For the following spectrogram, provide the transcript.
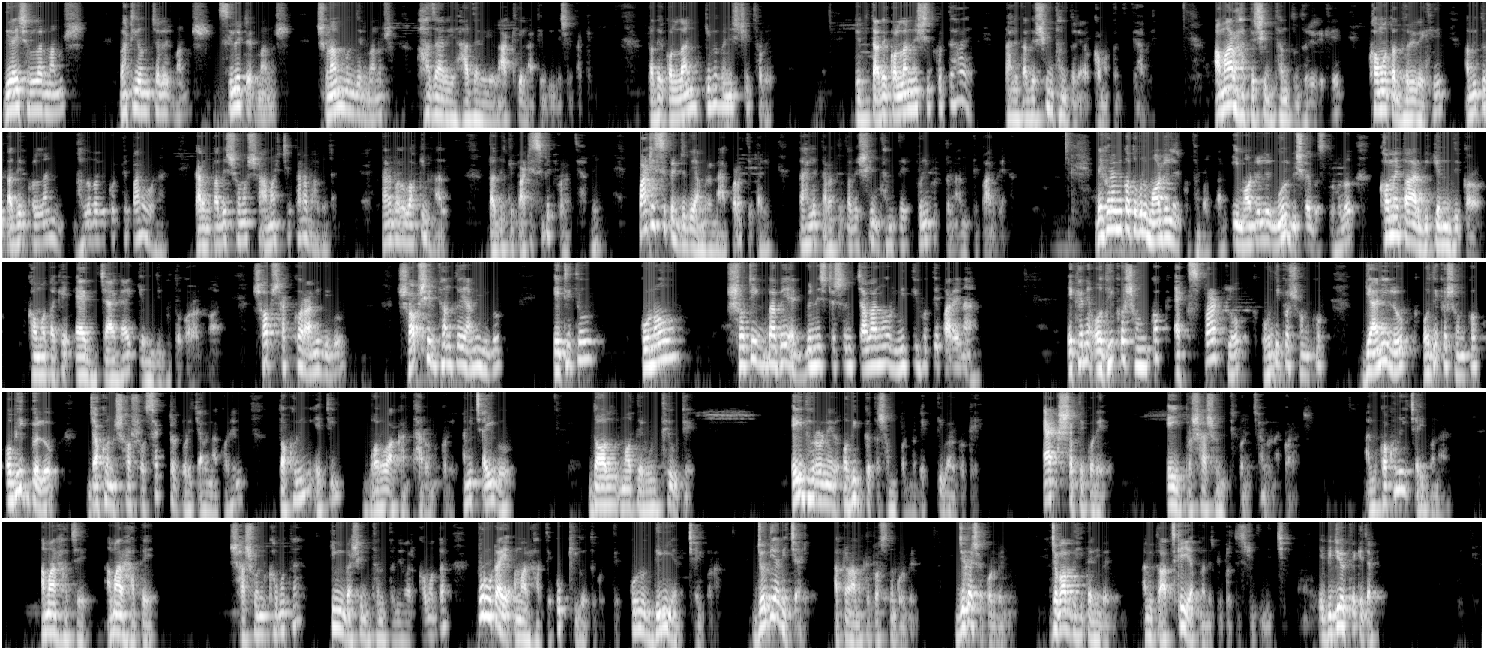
দিরাইশাল্লার মানুষ, ভাটি অঞ্চলের মানুষ, সিলেটের মানুষ, সুনামগঞ্জের মানুষ হাজারে হাজারে, লাখে লাখে বিদেশে থাকেন তাদের কল্যাণ কীভাবে নিশ্চিত হবে? যদি তাদের কল্যাণ নিশ্চিত করতে হয়, তাহলে তাদের সিদ্ধান্ত নেওয়ার ক্ষমতা দিতে হবে। আমার হাতে সিদ্ধান্ত ধরে রেখে, ক্ষমতা ধরে রেখে আমি তো তাদের কল্যাণ ভালোভাবে করতে পারব না। কারণ তাদের সমস্যা আমার চেয়ে তারা ভালো জানে। তারা ভালো ওয়াকি ভালো তাদেরকে পার্টিসিপেট করাতে হবে। পার্টিসিপেট যদি আমরা না করাতে পারি, তাহলে তারা তো তাদের সিদ্ধান্তে পরিবর্তন আনতে পারবে না। দেখুন, আমি কতগুলো মডেলের কথা বললাম। এই মডেলের মূল বিষয়বস্তু হলো ক্ষমতার বিকেন্দ্রীকরণ। ক্ষমতাকে এক জায়গায় কেন্দ্রীভূতকরণ নয়। সব স্বাক্ষর আমি দিব, সব সিদ্ধান্তই আমি নিব এটি তো কোনো সঠিকভাবে অ্যাডমিনিস্ট্রেশন চালানোর নীতি হতে পারে না। এখানে অধিক সংখ্যক এক্সপার্ট লোক, অধিক সংখ্যক জ্ঞানী লোক, অধিক সংখ্যক অভিজ্ঞ লোক যখন স্ব সেক্টর পরিচালনা করেন, তখনই এটি বড় আকার ধারণ করে। আমি চাইব দল মতের ঊর্ধ্বে উঠে এই ধরনের অভিজ্ঞতা সম্পন্ন ব্যক্তিবর্গকে একসাথে করে এই প্রশাসনটি পরিচালনা করার। আমি কখনোই চাইব না। আমার হাতে আমার হাতে শাসন ক্ষমতা কিংবা সিদ্ধান্ত নেওয়ার ক্ষমতা পুরোটাই আমার হাতে কক্ষিগত করতে কোনো দিনই আমি চাইব না। যদি আমি চাই, আপনারা আমাকে প্রশ্ন করবেন, জিজ্ঞাসা করবেন, জবাবদিহিতা নেবেন, আমি তো আজকেই আপনাদেরকে প্রতিশ্রুতি দিচ্ছি। এই ভিডিও থেকে যাবে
